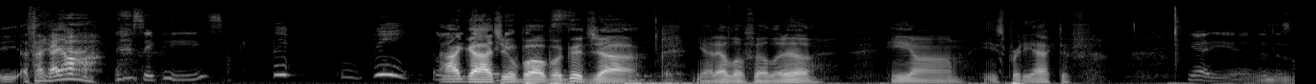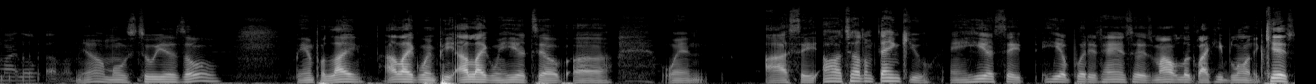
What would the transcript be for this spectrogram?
Yeah, say yeah. say please. I got you, Bubba. Good job. Yeah, that little fella there. He um he's pretty active. Yeah, yeah. This is a smart little fella. Yeah, almost two years old. Being polite. I like when pe- I like when he'll tell uh when I say, "Oh, tell him thank you," and he'll say he'll put his hands to his mouth, look like he blowing a kiss,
